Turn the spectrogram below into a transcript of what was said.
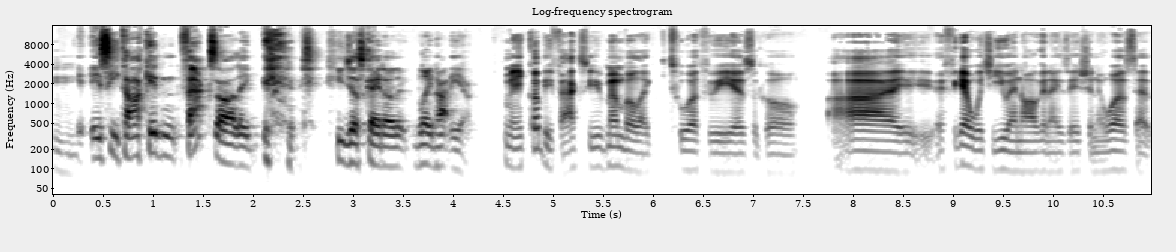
Mhm. Is he talking facts or like he just kind of like blowing hot air? I mean, it could be facts. You remember, like two or three years ago, I I forget which UN organization it was that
